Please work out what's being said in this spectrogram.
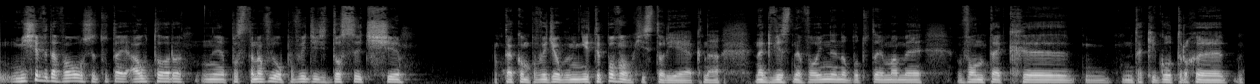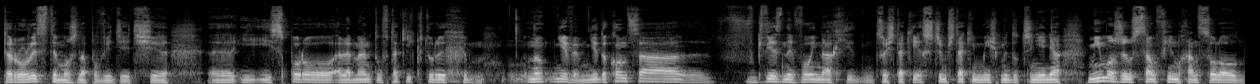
mi się wydawało, że tutaj autor e, postanowił opowiedzieć dosyć taką powiedziałbym nietypową historię jak na, na Gwiezdne Wojny, no bo tutaj mamy wątek y, takiego trochę terrorysty można powiedzieć y, i sporo elementów takich, których no nie wiem, nie do końca w Gwiezdnych Wojnach coś takie, z czymś takim mieliśmy do czynienia, mimo że już sam film Han Solo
